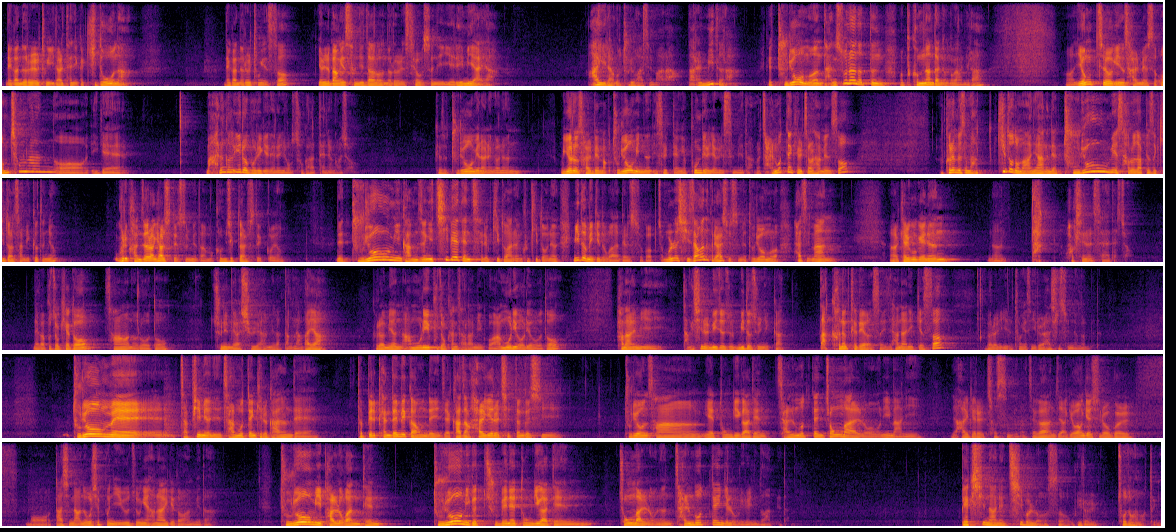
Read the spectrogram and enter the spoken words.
내가 너를 통해 일할 테니까 기도나. 내가 너를 통해서 열방의 선지자로 너를 세웠으니 예레미야야. 아이라고 두려워하지 마라. 나를 믿어라. 두려움은 단순한 어떤 뭐 겁난다는 정도가 아니라 어, 영적인 삶에서 엄청난 어, 이게 많은 걸 잃어버리게 되는 요소가 되는 거죠. 그래서 두려움이라는 거는 우리 여러 삶에 막 두려움이 있는, 있을 때 분별력이 있습니다. 잘못된 결정을 하면서 그러면서 막 기도도 많이 하는데 두려움에 사로잡혀서 기도하는 사람이 있거든요. 우리 간절하게 할 수도 있습니다. 뭐 금식도 할 수도 있고요. 두려움이 감정이 지배된 채로 기도하는 그 기도는 믿음의 기도가 될 수가 없죠. 물론 시작은 그래 할 수 있습니다. 두려움으로 하지만 어, 결국에는 어, 딱 확신을 써야 되죠. 내가 부족해도 상황은 어려워도 주님 내가 신뢰합니다. 딱 나가야 그러면 아무리 부족한 사람이고 아무리 어려워도 하나님이 당신을 믿어주, 믿어주니까 딱 커넥트 되어서 이제 하나님께서 그걸 통해서 일을 하실 수 있는 겁니다. 두려움에 잡히면 잘못된 길을 가는데 특별히 팬데믹 가운데 이제 가장 활기를 쳤던 것이 두려운 상황의 동기가 된 잘못된 종말론이 많이 활개를 쳤습니다. 제가 이제 요한계시록을 뭐 다시 나누고 싶은 이유 중에 하나이기도 합니다. 두려움이 발로가 된 두려움이 그 주변의 동기가 된 종말론은 잘못된 길로 우리를 인도합니다. 백신 안에 칩을 넣어서 우리를 조종하면 어떻게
